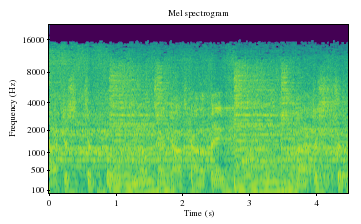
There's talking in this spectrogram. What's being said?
Not just a typical, you know, tech house kind of thing. Not just a typical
